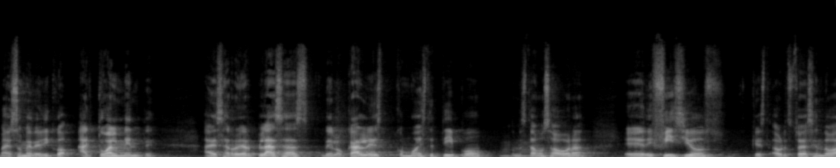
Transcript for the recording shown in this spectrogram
a eso me dedico actualmente a desarrollar plazas de locales como este tipo, donde estamos ahora, edificios, que ahorita estoy haciendo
